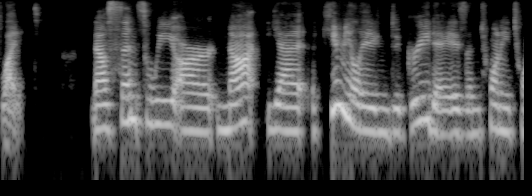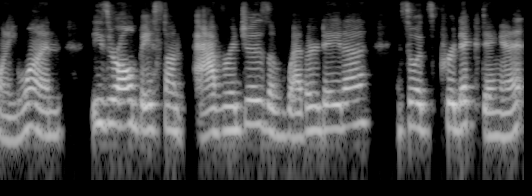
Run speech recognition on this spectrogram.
flight. Now, since we are not yet accumulating degree days in 2021, these are all based on averages of weather data. So it's predicting it.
